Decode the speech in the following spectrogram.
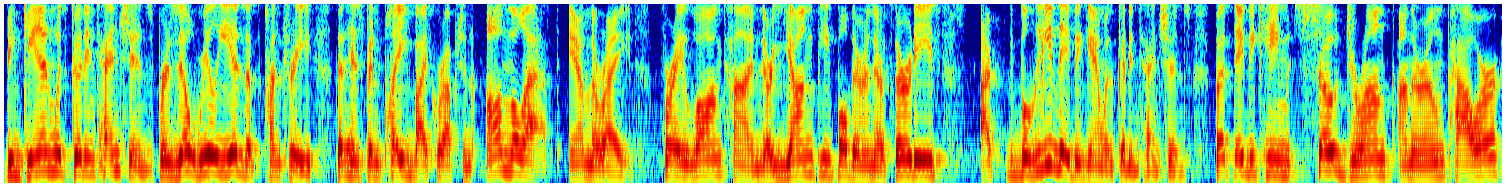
began with good intentions. Brazil really is a country that has been plagued by corruption on the left and the right for a long time. They're young people, they're in their 30s. I believe they began with good intentions, but they became so drunk on their own power,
